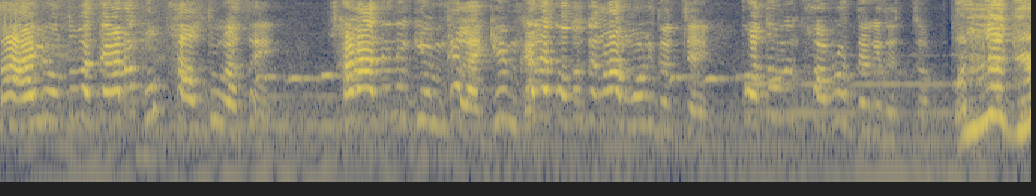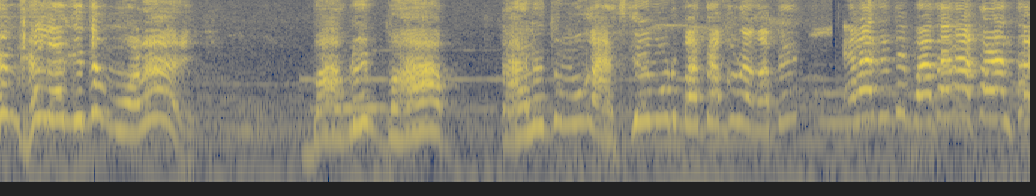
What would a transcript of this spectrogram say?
তাহলে তোমার জায়গাটা খুব ফালতু আছে। সারাদিনে গেম খেলা গেম খেলে কত জায়গা মরি দিচ্ছে কত আমি খবর দেখে দিচ্ছ বললে গেম খেলে কি তো মরায় বাপরে বাপ তাহলে তো মুখ আজকে মোট বাতা করে খাবে এলা যদি বাধা না করেন তা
